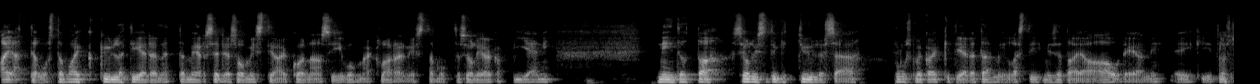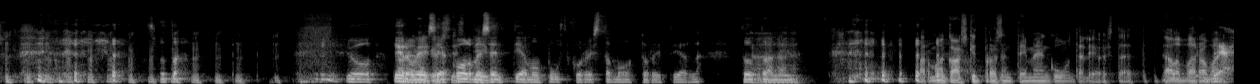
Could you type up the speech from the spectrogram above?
ajattelusta, vaikka kyllä tiedän, että Mercedes omisti aikoinaan siivun McLarenista, mutta se oli aika pieni. Niin tota, se oli jotenkin tylsää. Plus me kaikki tiedetään, millaista ihmiset ajaa Audeja, niin ei kiitos. tota, joo, terveisiä kolme senttiä mun puskurista moottoritiellä. Tota, niin. Varmaan 20 prosenttia meidän kuuntelijoista, että pitää olla varovainen.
